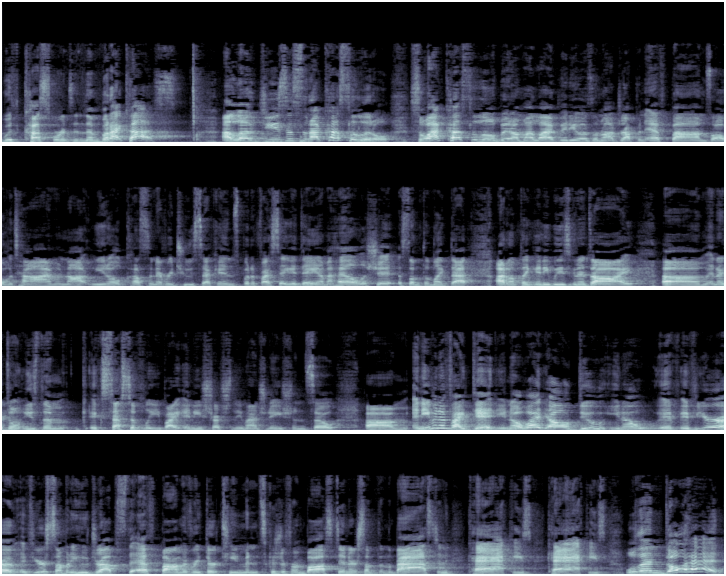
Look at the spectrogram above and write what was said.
with cuss words in them, but I cuss. I love Jesus and I cuss a little. So I cuss a little bit on my live videos. I'm not dropping F bombs all the time. I'm not, you know, cussing every two seconds. But if I say a damn, a hell, a shit, or something like that, I don't think anybody's going to die. Um, and I don't use them excessively by any stretch of the imagination. So, um, and even if I did, you know what, y'all do, you know, if, if you're a, if you're somebody who drops the F bomb every 13 minutes because you're from Boston or something, Boston khakis, khakis, well then go ahead,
